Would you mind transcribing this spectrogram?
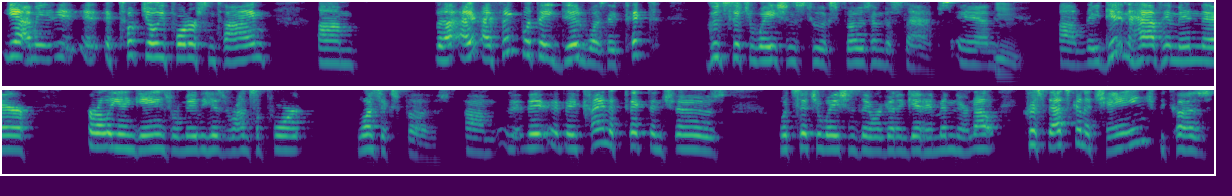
yeah, I mean, it, it, took Joey Porter some time, um, but I, I, think what they did was they picked good situations to expose him to snaps, and mm. um, they didn't have him in there early in games where maybe his run support was exposed. Um, they they kind of picked and chose what situations they were going to get him in there. Now, Chris, that's going to change because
